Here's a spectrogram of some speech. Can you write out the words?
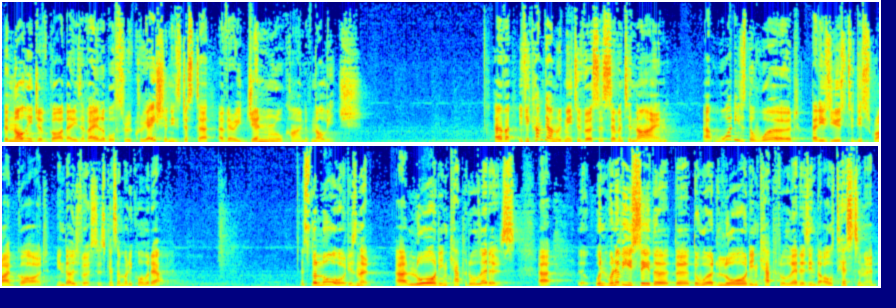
the knowledge of God that is available through creation is just a, a very general kind of knowledge. However, if you come down with me to verses 7 to 9, uh, what is the word that is used to describe God in those verses? Can somebody call it out? It's the Lord, isn't it? Uh, Lord in capital letters. Uh, when, whenever you see the, the, the, word Lord in capital letters in the Old Testament,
